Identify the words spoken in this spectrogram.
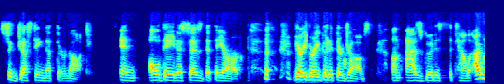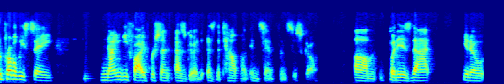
suggesting that they're not. And all data says that they are very, very good at their jobs, um, as good as the talent. I would probably say 95% as good as the talent in San Francisco. Um, but is that, you know,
